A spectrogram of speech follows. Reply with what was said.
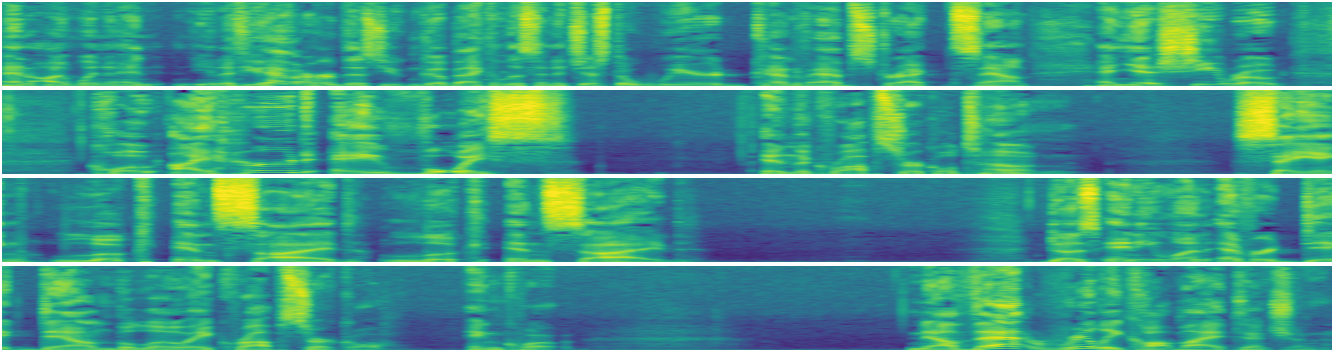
And I, when and you know, if you haven't heard this, you can go back and listen. It's just a weird kind of abstract sound. And yet she wrote, "quote I heard a voice in the crop circle tone saying, "Look inside, look inside." Does anyone ever dig down below a crop circle? End quote. Now that really caught my attention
